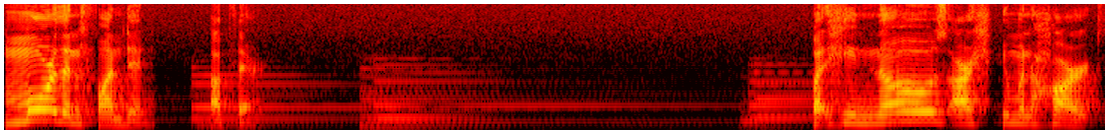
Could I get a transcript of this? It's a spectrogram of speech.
more than funded up there. But he knows our human hearts.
